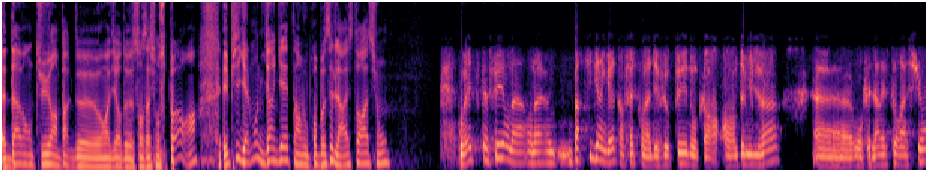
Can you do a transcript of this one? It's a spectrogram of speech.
d'aventure, un parc de on va dire de sensations sport, hein. et puis également une guinguette. Hein. Vous proposez de la restauration. Oui, tout à fait. On a, une partie guinguette en fait qu'on a développée donc en, en 2020. Euh, on fait de la restauration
